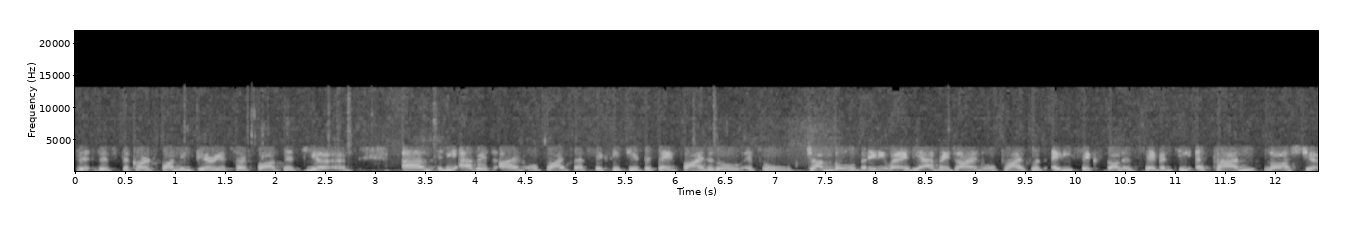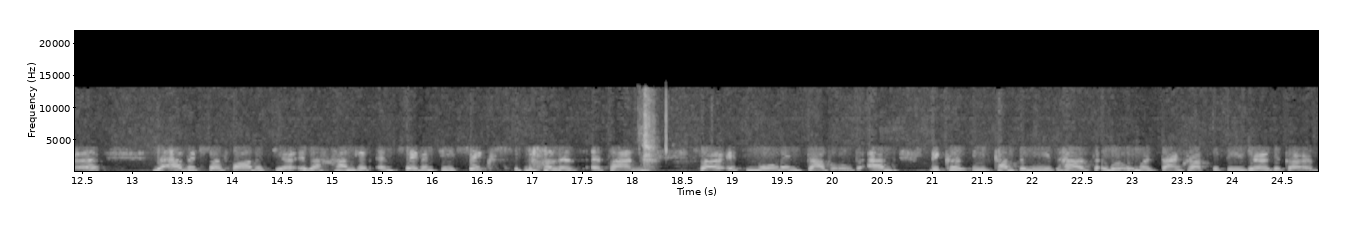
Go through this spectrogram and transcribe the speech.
the, the corresponding period so far this year. Um, the average iron ore price, that's 62% fine, it's all, it's all jumble, but anyway, the average iron ore price was $86.70 a ton last year. The average so far this year is $176 a ton. So it's more than doubled. And because these companies have were almost bankrupt a few years ago,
